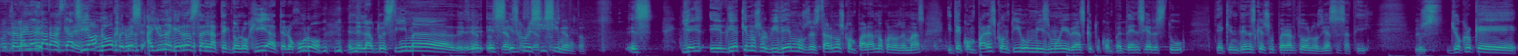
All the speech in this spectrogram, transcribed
¿O te la aplicación? no, pero es, hay una guerra hasta en la tecnología, te lo juro. En el autoestima Es cierto, es, cierto, es gruesísimo. cierto, Es, y, el día que nos olvidemos de estarnos comparando con los demás y te compares contigo mismo y veas que tu competencia eres tú y a quien tienes que superar todos los días es a ti, pues yo creo que,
